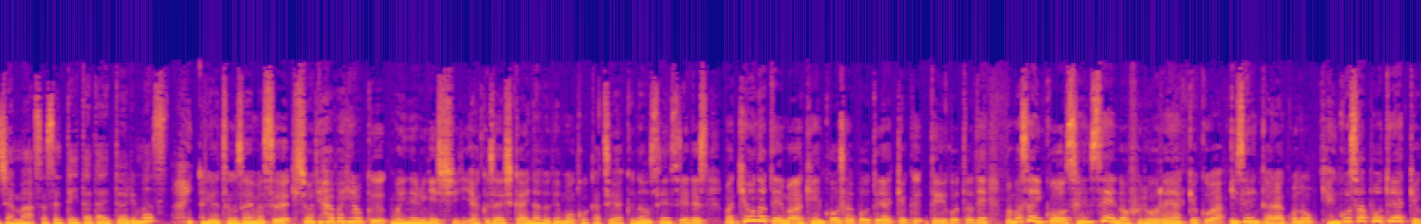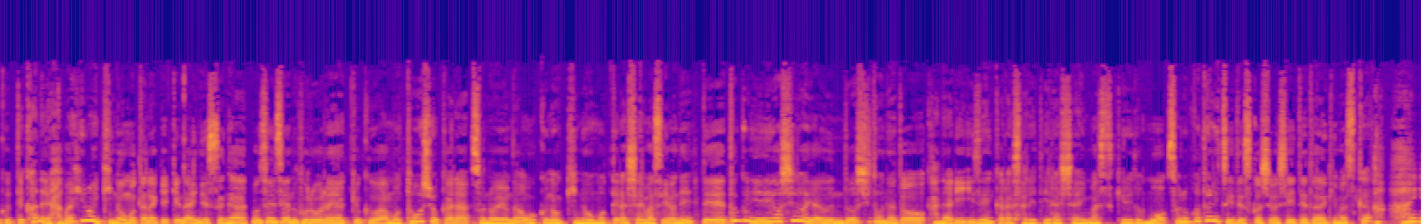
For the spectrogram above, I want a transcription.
邪魔させていただいております。はい、ありがとうございます。ます非常に幅広く、エネルギー士、薬剤師会などでもご活躍の先生です。まあ、今日のテーマは健康サポート薬局ということで、まあ、まさにこう先生のフローラ薬局は以前からこの健康サポート薬局ってかなり幅広い機能を持たなきゃいけないんですが、もう先生のフローラ薬局はもう当初からそのような多くの機能を持ってらっしゃいますよね。で、特に栄養指導や運動指導などかなり以前からされていらっしゃいますけれども、そのことについて少し教えていただけますか？はい。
